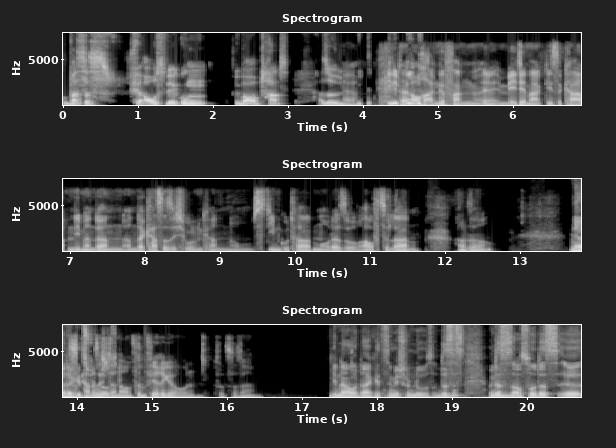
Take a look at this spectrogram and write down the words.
was das für Auswirkungen überhaupt hat. Also Ja. viele Da auch angefangen äh, im Medienmarkt diese Karten, die man dann an der Kasse sich holen kann, um Steam-Guthaben oder so aufzuladen. Also Ja, da das geht's kann schon sich los. dann auch ein Fünfjähriger holen, sozusagen. Genau, da geht es nämlich schon los. Und das ist, und das ist auch so, dass, äh,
